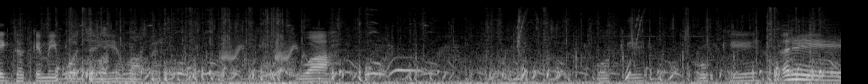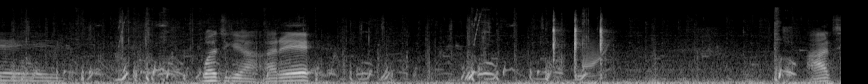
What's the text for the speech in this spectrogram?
एक धक्के में ही पहुँच जाएँगे हम वहाँ पर। वाह। Okay okay. अरे! बच गया। अरे! आज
